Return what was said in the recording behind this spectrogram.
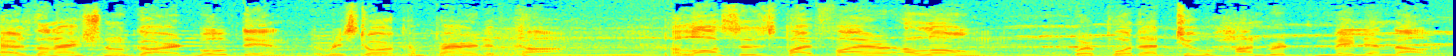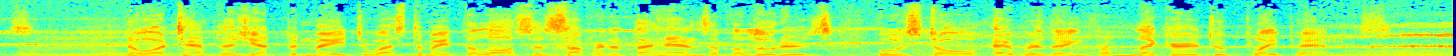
As the National Guard moved in to restore comparative calm, the losses by fire alone were put at $200 million. No attempt has yet been made to estimate the losses suffered at the hands of the looters who stole everything from liquor to playpens.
